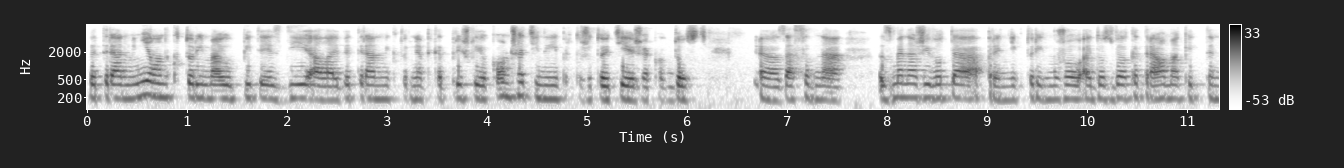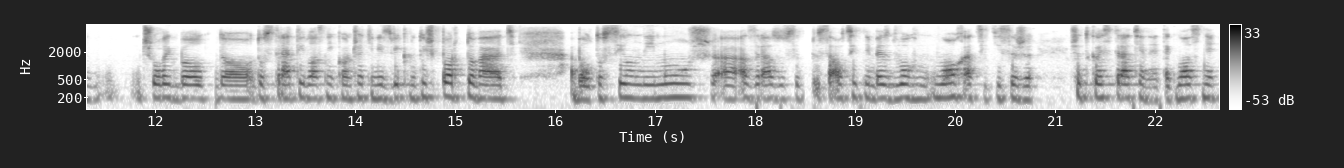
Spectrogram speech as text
veteránmi nielen, ktorí majú PTSD, ale aj veteránmi, ktorí napríklad prišli o končatiny, pretože to je tiež ako dosť e, zásadná zmena života a pre niektorých mužov aj dosť veľká trauma, keď ten človek bol do, do straty vlastne končatiny zvyknutý športovať a bol to silný muž a, a zrazu sa, sa ocitne bez dvoch nôh a cíti sa, že všetko je stratené. Tak vlastne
